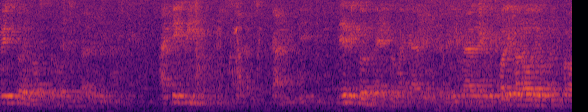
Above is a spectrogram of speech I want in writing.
Questo è il nostro pensiero. Anche qui, chissà nel ritornello magari, per evitare quali parole o quali parole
